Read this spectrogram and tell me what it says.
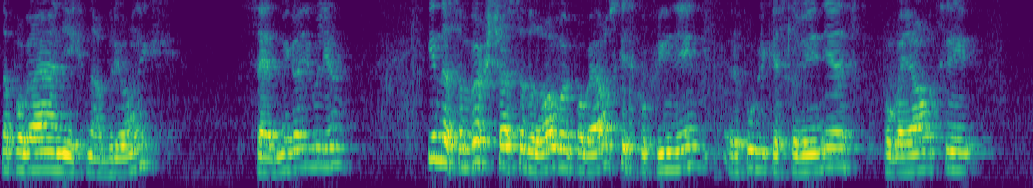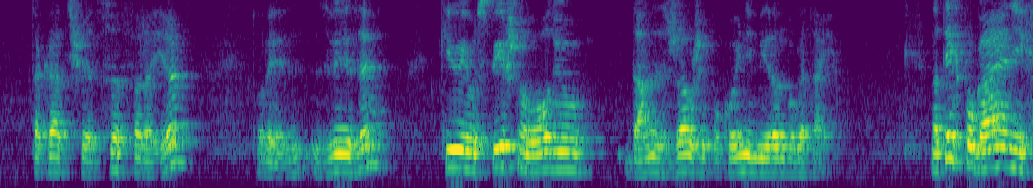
na pogajanjih na Brionih 7. julija in da sem vse čas sodeloval v pogajalski skupini Republike Slovenije s pogajalci takrat še SFRJ, torej zveze, ki jo je uspešno vodil danes žal že pokojni Miran Bogataj. Na teh pogajanjih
